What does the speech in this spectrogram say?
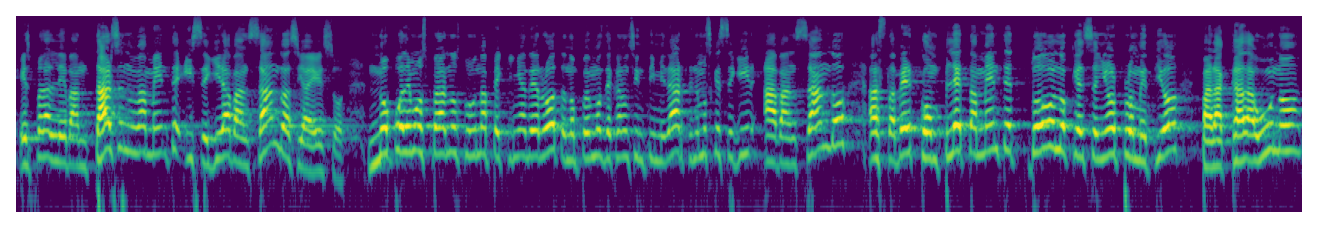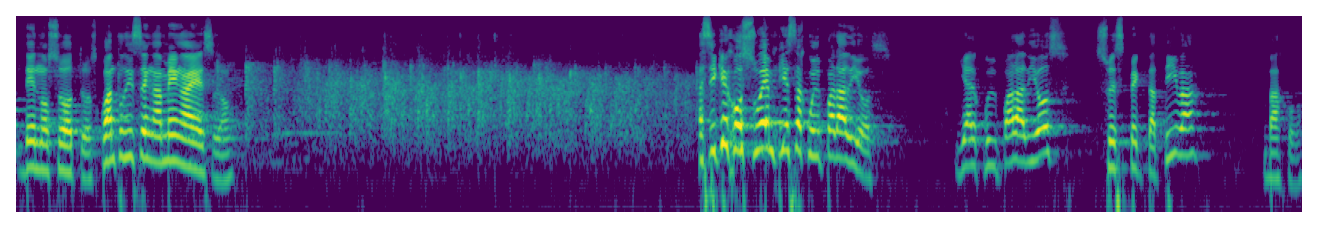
es para levantarse nuevamente y seguir avanzando hacia eso. No podemos pararnos por una pequeña derrota, no podemos dejarnos intimidar, tenemos que seguir avanzando hasta ver completamente todo lo que el Señor prometió para cada uno de nosotros. ¿Cuántos dicen amén a eso? Así que Josué empieza a culpar a Dios. Y al culpar a Dios, su expectativa bajó.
